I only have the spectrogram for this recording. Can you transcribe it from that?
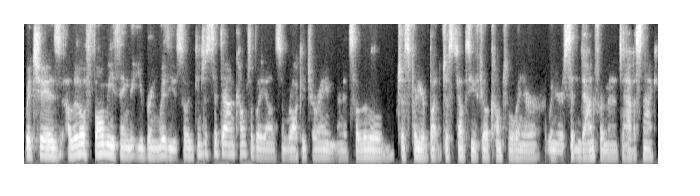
which is a little foamy thing that you bring with you, so you can just sit down comfortably on some rocky terrain, and it's a little just for your butt, just helps you feel comfortable when you're when you're sitting down for a minute to have a snack.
